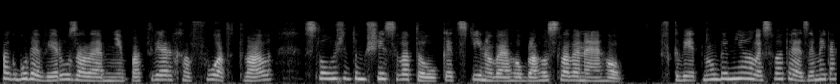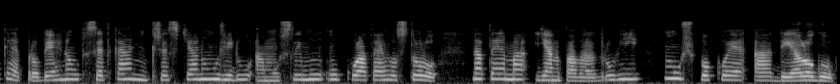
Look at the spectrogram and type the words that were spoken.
pak bude v Jeruzalémě patriarcha Fuad Tval sloužit mši svatou ke cti nového blahoslaveného. V květnu by mělo ve svaté zemi také proběhnout setkání křesťanů, židů a muslimů u kulatého stolu na téma Jan Pavel II. muž pokoje a dialogu.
